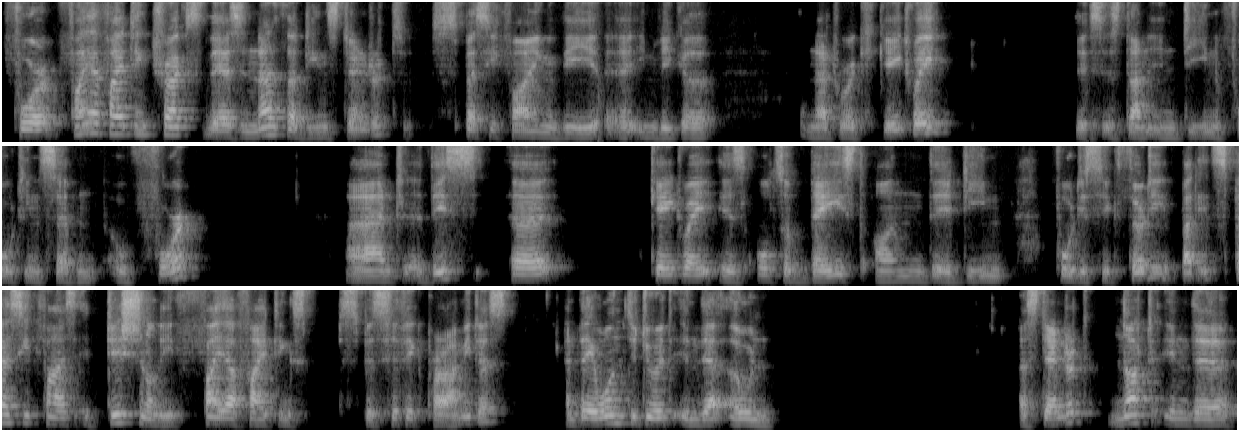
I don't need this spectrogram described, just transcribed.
For firefighting trucks, there's another DIN standard specifying the uh, in-vehicle network gateway. This is done in DIN 14704. And this uh, gateway is also based on the DIN 4630, but it specifies additionally firefighting specific parameters, and they want to do it in their own uh, standard, not in the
